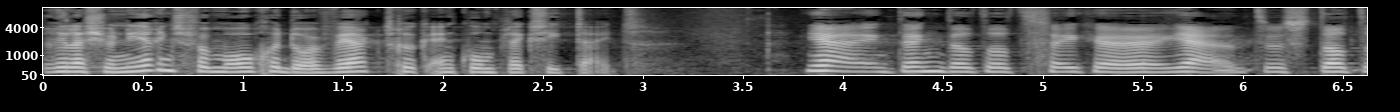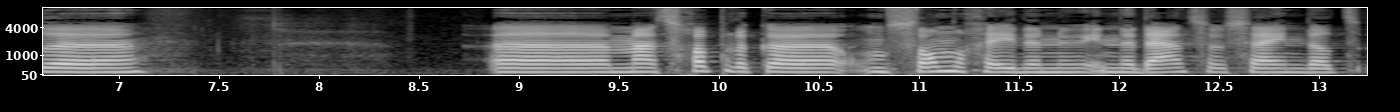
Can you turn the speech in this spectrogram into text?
relationeringsvermogen door werkdruk en complexiteit. Ja, ik denk dat dat zeker, ja, dus dat de uh, maatschappelijke omstandigheden nu inderdaad zo zijn dat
